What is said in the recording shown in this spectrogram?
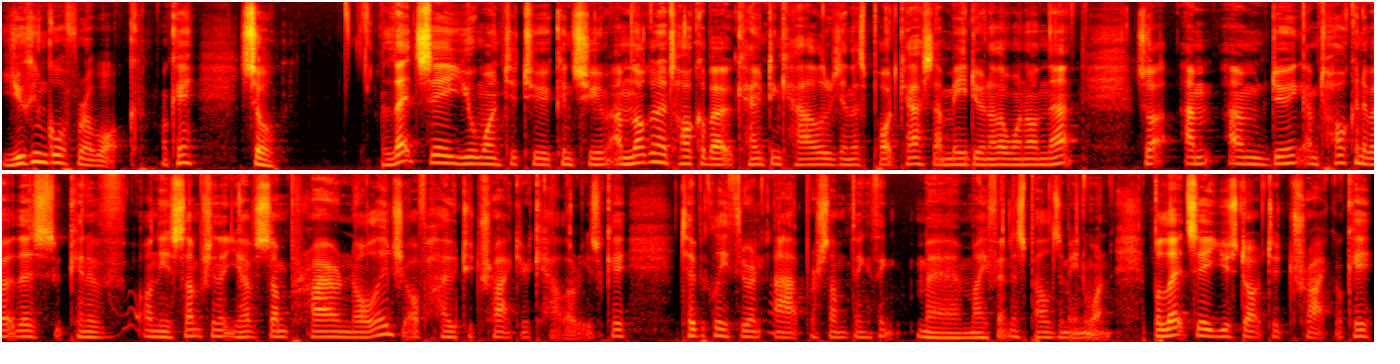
You can go for a walk, okay? So, let's say you wanted to consume i'm not going to talk about counting calories in this podcast i may do another one on that so i'm i'm doing i'm talking about this kind of on the assumption that you have some prior knowledge of how to track your calories okay typically through an app or something i think my, MyFitnessPal is the main one but let's say you start to track okay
